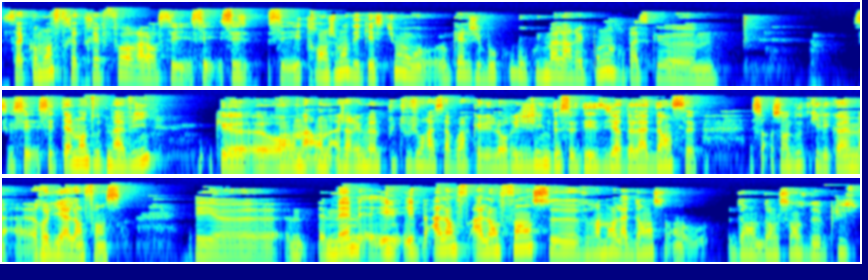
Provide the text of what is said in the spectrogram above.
Ça commence très très fort. Alors c'est c'est c'est c'est étrangement des questions au- auxquelles j'ai beaucoup beaucoup de mal à répondre parce que euh, parce que c'est c'est tellement toute ma vie que euh, on a, on a- j'arrive même plus toujours à savoir quelle est l'origine de ce désir de la danse. Sans, sans doute qu'il est quand même relié à l'enfance. Et euh, même et, et à l'enf- à l'enfance, vraiment la danse dans, dans le sens de plus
